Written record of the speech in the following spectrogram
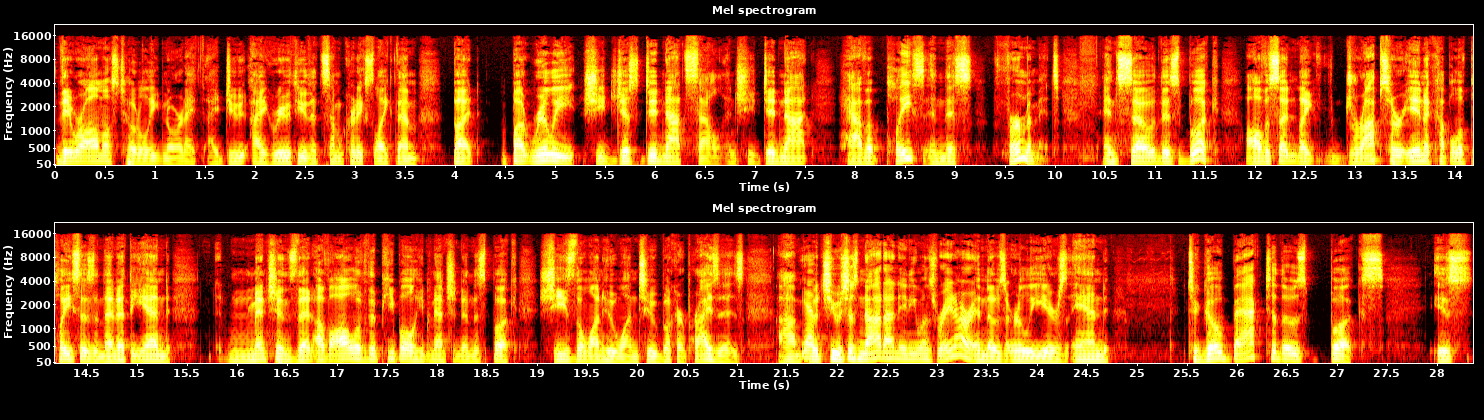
They were almost totally ignored. I, I do I agree with you that some critics like them, but but really, she just did not sell and she did not have a place in this firmament. And so this book all of a sudden like drops her in a couple of places and then at the end mentions that of all of the people he mentioned in this book, she's the one who won two Booker prizes. Um, yep. But she was just not on anyone's radar in those early years. And to go back to those books is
